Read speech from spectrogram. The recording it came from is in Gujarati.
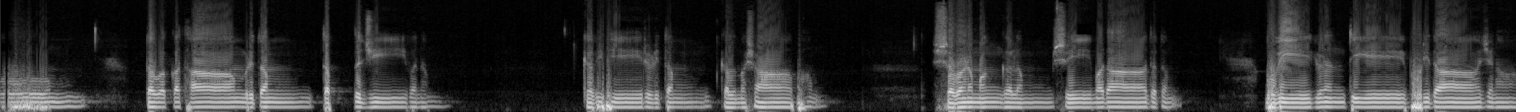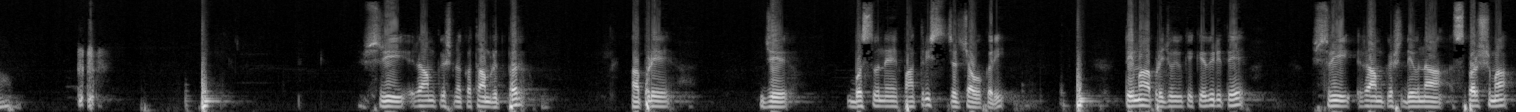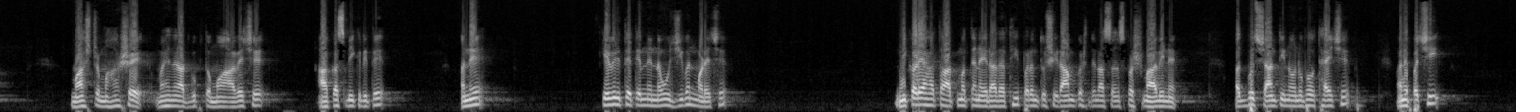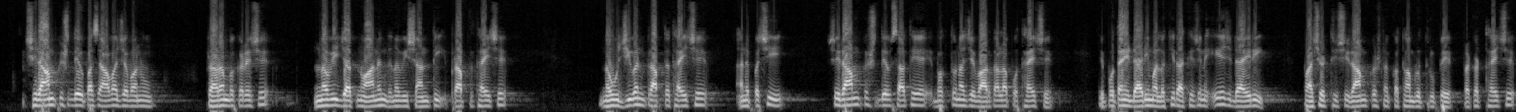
ॐ तव कथामृतं तप्तजीवनम् कविभिरीडितं कल्मषापहम् श्रवणमङ्गलं श्रीमदादतं भुवि गृणन्ति ये भुरिदा जना શ્રી રામકૃષ્ણ કથામૃત પર આપણે જે બસો ને પાંત્રીસ ચર્ચાઓ કરી, તેમાં આપણે જોયું કે કેવી રીતે શ્રી રામકૃષ્ણ દેવના સ્પર્શમાં માસ્ટર મહાશય મહેન્દ્રનાથ ગુપ્તમાં આવે છે આકસ્મિક રીતે અને કેવી રીતે તેમને નવું જીવન મળે છે નીકળ્યા હતા આત્મહત્યાના ઈરાદાથી, પરંતુ શ્રી રામકૃષ્ણના સંસ્પર્શમાં આવીને અદ્ભુત શાંતિનો અનુભવ થાય છે અને પછી શ્રી રામકૃષ્ણદેવ પાસે આવવા જવાનું પ્રારંભ કરે છે. નવી જાતનો આનંદ, નવી શાંતિ પ્રાપ્ત થાય છે. નવું જીવન પ્રાપ્ત થાય છે અને પછી શ્રી રામકૃષ્ણદેવ સાથે ભક્તોના જે વાર્તાલાપો થાય છે તે પોતાની ડાયરીમાં લખી રાખે છે અને એ જ ડાયરી પાછળથી શ્રી રામકૃષ્ણ કથામૃત રૂપે પ્રકટ થાય છે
